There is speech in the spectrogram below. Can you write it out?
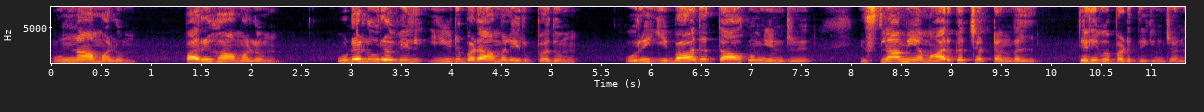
உண்ணாமலும் பருகாமலும் உடலுறவில் ஈடுபடாமல் இருப்பதும் ஒரு இபாதத்தாகும் என்று இஸ்லாமிய மார்க்க சட்டங்கள் தெளிவுபடுத்துகின்றன.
